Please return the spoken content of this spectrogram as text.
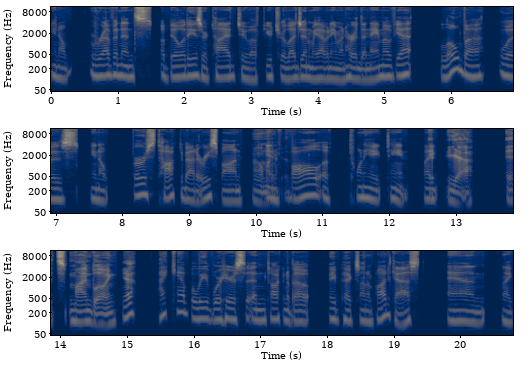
you know, Revenant's abilities are tied to a future legend we haven't even heard the name of yet. Loba was, you know, first talked about at Respawn Oh in fall of 2018. Like, Yeah, it's mind blowing. Yeah, I can't believe we're here sitting talking about Apex on a podcast and like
